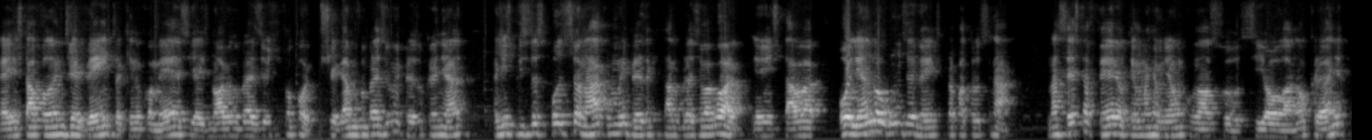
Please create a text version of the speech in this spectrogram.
É, a gente estava falando de evento aqui no começo e a Snove no Brasil, a gente falou, pô, chegamos no Brasil, uma empresa ucraniana, a gente precisa se posicionar como uma empresa que está no Brasil agora. E a gente estava olhando alguns eventos para patrocinar. Na sexta-feira, eu tenho uma reunião com o nosso CEO lá na Ucrânia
